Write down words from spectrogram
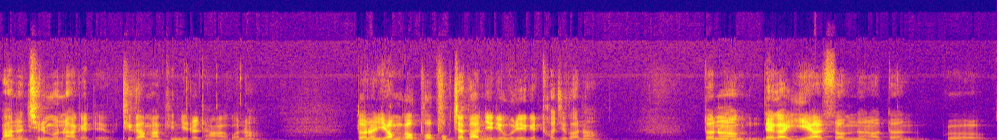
많은 질문을 하게 돼요. 기가 막힌 일을 당하거나 또는 연거푸 복잡한 일이 우리에게 터지거나 또는 내가 이해할 수 없는 어떤 그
